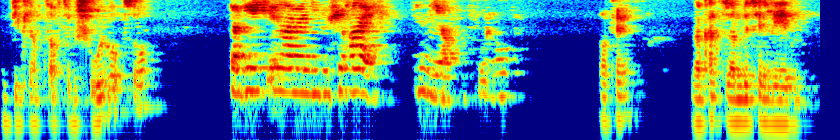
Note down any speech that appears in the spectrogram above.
Und wie klappt es auf dem Schulhof so? Da gehe ich immer in die Bücherei. Ich bin nie auf dem Schulhof. Okay. Und dann kannst du da ein bisschen lesen.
